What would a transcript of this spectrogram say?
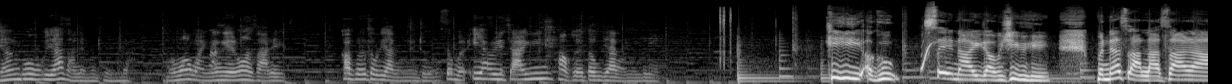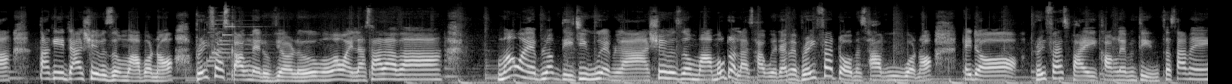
ရန်ကုန်အရသာလည်းမတူဘူးလားမမဝိုင်ငယ်ငယ်တော့စားတယ်ကောက်ပွဲတော့ရတယ်မတူဘူးဆိုတော့ AR တိုင်းဟောက်ဆွဲတော့ရတယ်မတူဘူးဟီဟီအခုစေနာရီတောင်ရှိပြီမနက်စာလာစားတာတာကေတာရွှေပစုံမှာပေါ့နော် breakfast ကောင်းတယ်လို့ပြောလို့မမဝိုင်လာစားတာပါမမဝိုင်ရဲ့ blog တွေကြည့်ဘူးရဲ့မလားရွှေပစုံမှာမဟုတ်တော့လာစားဘူးဒါပေမဲ့ breakfast တော့မစားဘူးပေါ့နော်အဲ့တော့ breakfast ဘာကြီးကောင်းလဲမသိဘူးသက်စားမယ်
